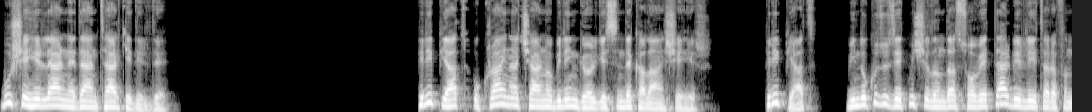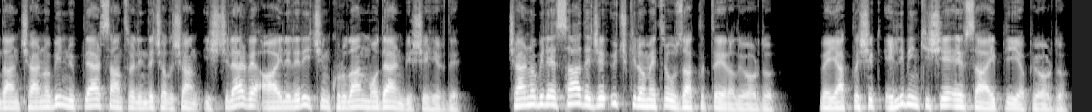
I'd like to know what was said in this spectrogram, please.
bu şehirler neden terk edildi? Pripyat, Ukrayna Çernobil'in gölgesinde kalan şehir. Pripyat, 1970 yılında Sovyetler Birliği tarafından Çernobil nükleer santralinde çalışan işçiler ve aileleri için kurulan modern bir şehirdi. Çernobil'e sadece 3 kilometre uzaklıkta yer alıyordu ve yaklaşık 50 bin kişiye ev sahipliği yapıyordu.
